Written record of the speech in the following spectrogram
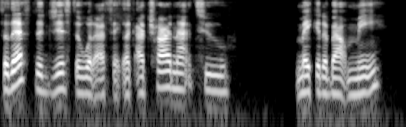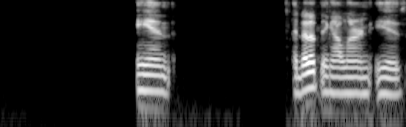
So that's the gist of what I say. Like, I try not to make it about me. And another thing I learned is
